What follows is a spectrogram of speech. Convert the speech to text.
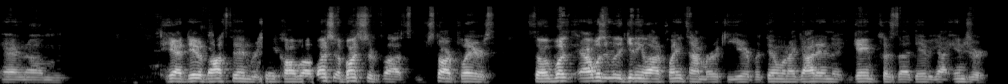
and um, he had David Boston, Reche Caldwell, a bunch, a bunch of uh, star players. So was I wasn't really getting a lot of playing time my rookie year. But then when I got in the game because uh, David got injured,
